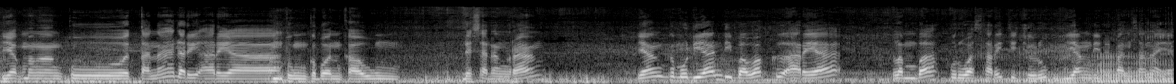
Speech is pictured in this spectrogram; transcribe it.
yang mengangkut tanah dari area Kampung Kebon Kaung Desa Nangrang yang kemudian dibawa ke area lembah Purwasari Cicurug yang di depan sana ya.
